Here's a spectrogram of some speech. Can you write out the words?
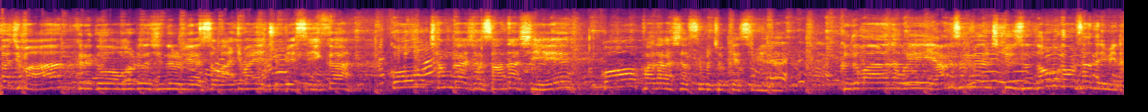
하지만 그래도 어르신들을 위해서 많이 많이 준비했으니까 꼭 참가하셔서 하나씩 꼭 받아가셨으면 좋겠습니다. 그동안 우리 양성면을 지켜주셔서 너무 감사드립니다.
